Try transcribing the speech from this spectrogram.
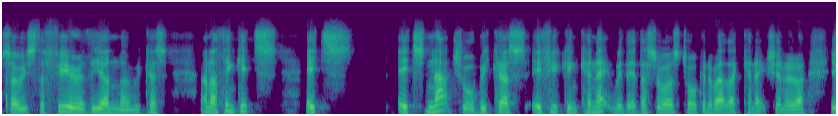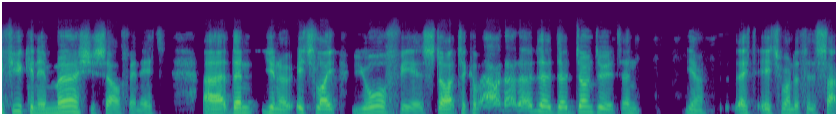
so it's the fear of the unknown because and i think it's it's it's natural because if you can connect with it that's what i was talking about that connection and uh, if you can immerse yourself in it uh, then you know it's like your fears start to come oh no no, no, no don't do it and you know it, it's one of the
